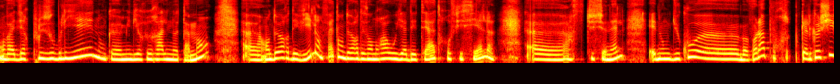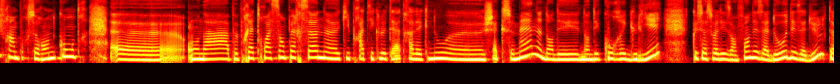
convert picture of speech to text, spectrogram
on va dire, plus oubliés, donc euh, milieu rural notamment, en dehors des villes, en fait, en dehors des endroits où il y a des théâtres officiels, institutionnels. Et donc, du coup, bah, voilà, pour quelques chiffres, hein, pour se rendre compte, on a à peu près 300 personnes qui pratiquent le théâtre avec nous chaque semaine dans des, dans des cours réguliers, que ce soit des enfants, des ados, des adultes.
